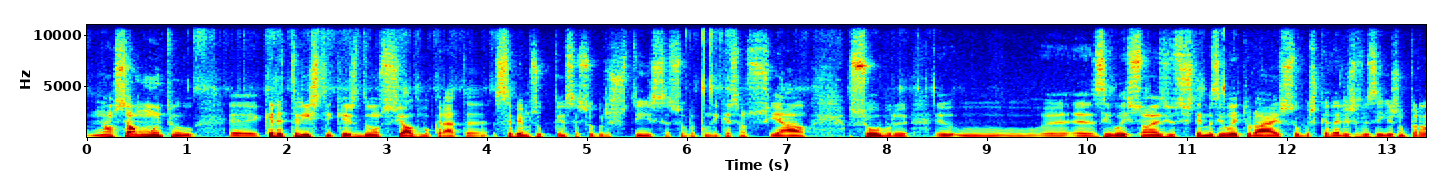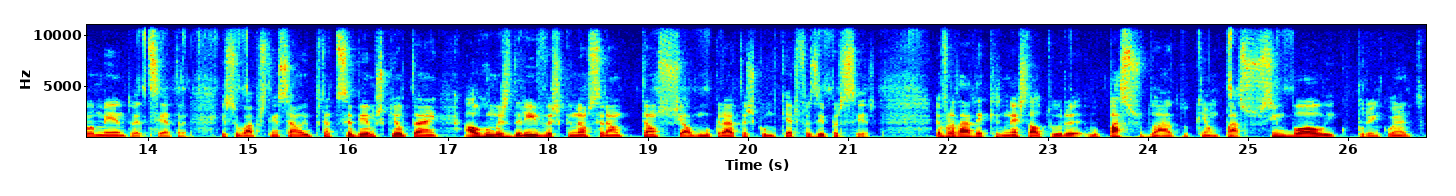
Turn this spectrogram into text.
não são muito características de um social-democrata. Sabemos o que pensa sobre a justiça, sobre a comunicação social, sobre as eleições e os sistemas eleitorais, sobre as cadeiras vazias no Parlamento, etc. E sobre a abstenção, e portanto sabemos que ele tem algumas derivas que não serão tão social-democratas como quer fazer parecer. A verdade é que, nesta altura, o passo dado, que é um passo simbólico por enquanto,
